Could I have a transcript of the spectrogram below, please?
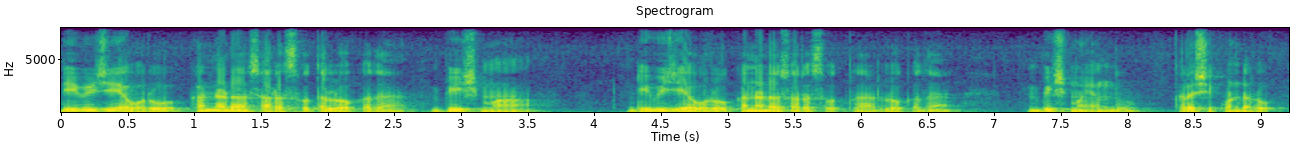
ಡಿ ವಿ ಜಿ ಅವರು ಕನ್ನಡ ಸರಸ್ವತ ಲೋಕದ ಭೀಷ್ಮ, ಡಿ ವಿ ಜಿ ಅವರು ಕನ್ನಡ ಸರಸ್ವತ ಲೋಕದ ಭೀಷ್ಮ ಎಂದು ಕರೆಸಿಕೊಂಡರು.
